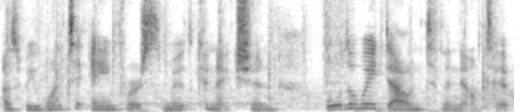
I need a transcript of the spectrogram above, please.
as we want to aim for a smooth connection all the way down to the nail tip.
